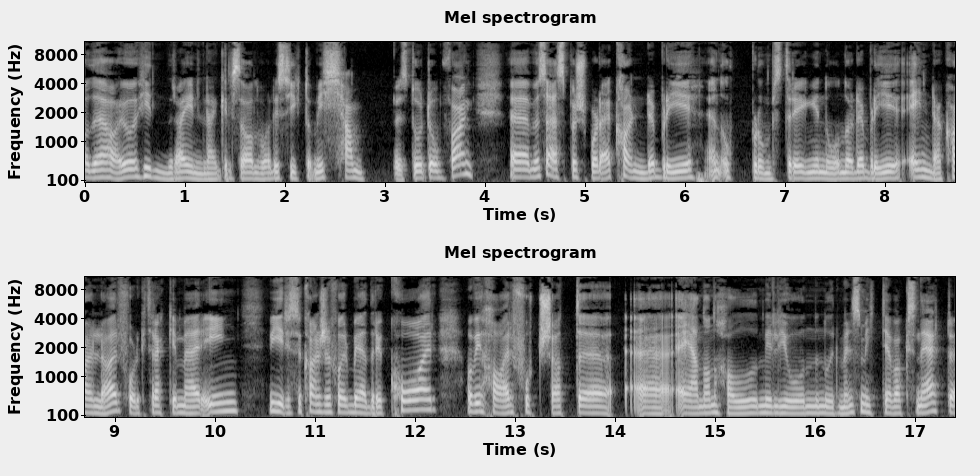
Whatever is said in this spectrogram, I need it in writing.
og Det har jo hindra innleggelse av alvorlig sykdom i kjempestort omfang. Eh, men så er spørsmålet kan det bli en oppblomstring nå når det blir enda kaldere, folk trekker mer inn, viruset kanskje får bedre kår, og vi har fortsatt 1,5 million nordmenn som ikke er vaksinert,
